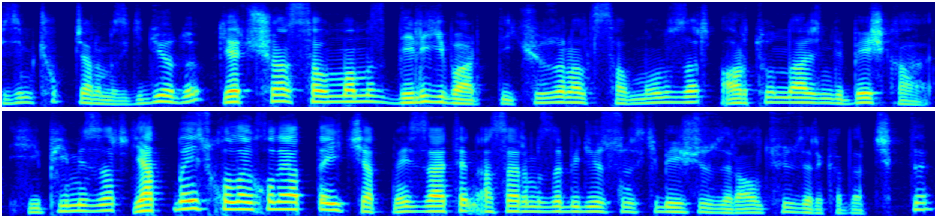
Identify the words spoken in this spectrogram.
Bizim çok canımız gidiyordu. Gerçi şu an savunmamız deli gibi arttı. 216 savunmamız var. Artı onun haricinde 5k HP'miz var. Yatmayız kolay kolay hatta hiç yatmayız. Zaten hasarımızda biliyorsunuz ki 500'lere 600'lere kadar çıktı.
